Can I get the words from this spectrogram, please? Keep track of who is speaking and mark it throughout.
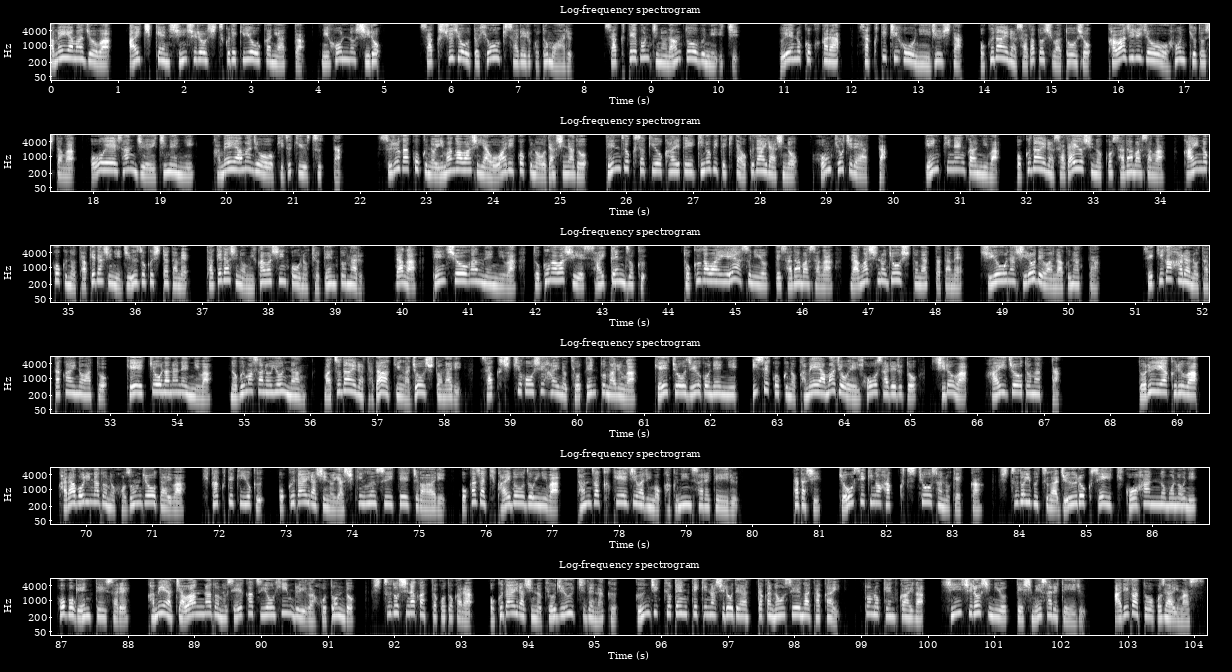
Speaker 1: 亀山城は愛知県新城市筑出来八日にあった日本の城。作主城と表記されることもある。作手盆地の南東部に位置。上野国から作手地方に移住した奥平貞俊は当初、川尻城を本拠としたが、応永31年に亀山城を築き移った。駿河国の今川氏や尾張国の小田氏など、転属先を変えて生き延びてきた奥平氏の本拠地であった。元気年間には、奥平貞義の子貞政が、海の国の武田氏に従属したため、武田氏の三河信仰の拠点となる。だが、天正元年には、徳川氏へ再転属。徳川家康によって貞政が長篠城主となったため、主要な城ではなくなった。関ヶ原の戦いの後、慶長7年には、信政の四男、松平忠明が城主となり、作詞地方支配の拠点となるが、慶長15年に伊勢国の亀山城へ移行されると、城は廃城となった。土塁や来は、空堀などの保存状態は、比較的よく、奥平市の屋敷群水定地があり、岡崎街道沿いには短冊掲示割も確認されている。ただし、定石の発掘調査の結果、出土遺物が16世紀後半のものにほぼ限定され、亀や茶碗などの生活用品類がほとんど出土しなかったことから、奥平氏の居住地でなく、軍事拠点的な城であった可能性が高い、との見解が、新城市によって示されている。ありがとうございます。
